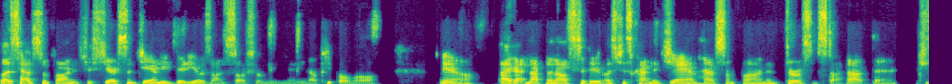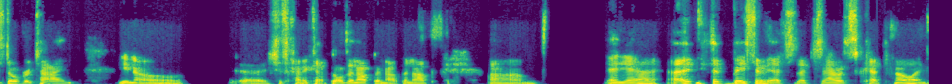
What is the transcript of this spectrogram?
let's have some fun and just share some jamming videos on social media. You know, people will, you know, I got nothing else to do. Let's just kind of jam, have some fun, and throw some stuff out there. Just over time, you know, uh, just kind of kept building up and up and up. Um, and yeah, I, basically that's that's how it's kept going.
